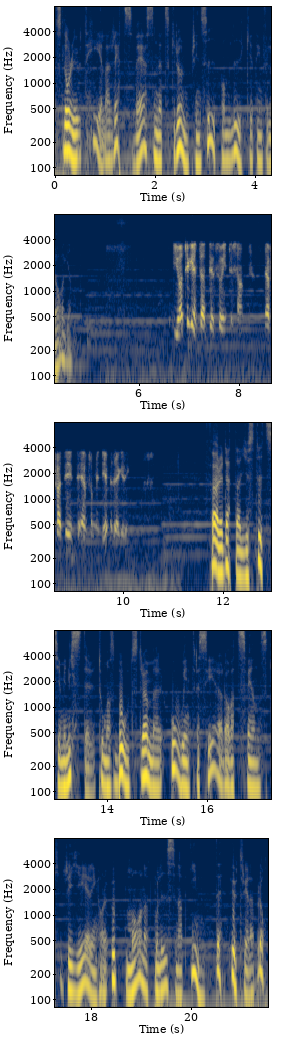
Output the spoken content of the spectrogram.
slår ut hela rättsväsendets grundprincip om likhet inför lagen. Jag tycker inte att det är så intressant därför att det, eftersom det är bedrägeri. Före detta justitieminister Thomas Bodström är ointresserad av att svensk regering har uppmanat polisen att inte utreda brott.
